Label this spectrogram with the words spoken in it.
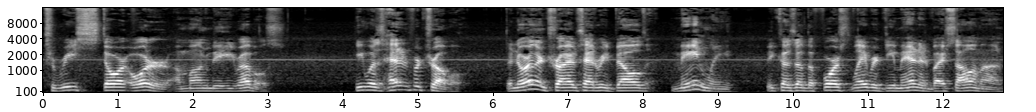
to restore order among the rebels. He was headed for trouble. The northern tribes had rebelled mainly because of the forced labor demanded by Solomon.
